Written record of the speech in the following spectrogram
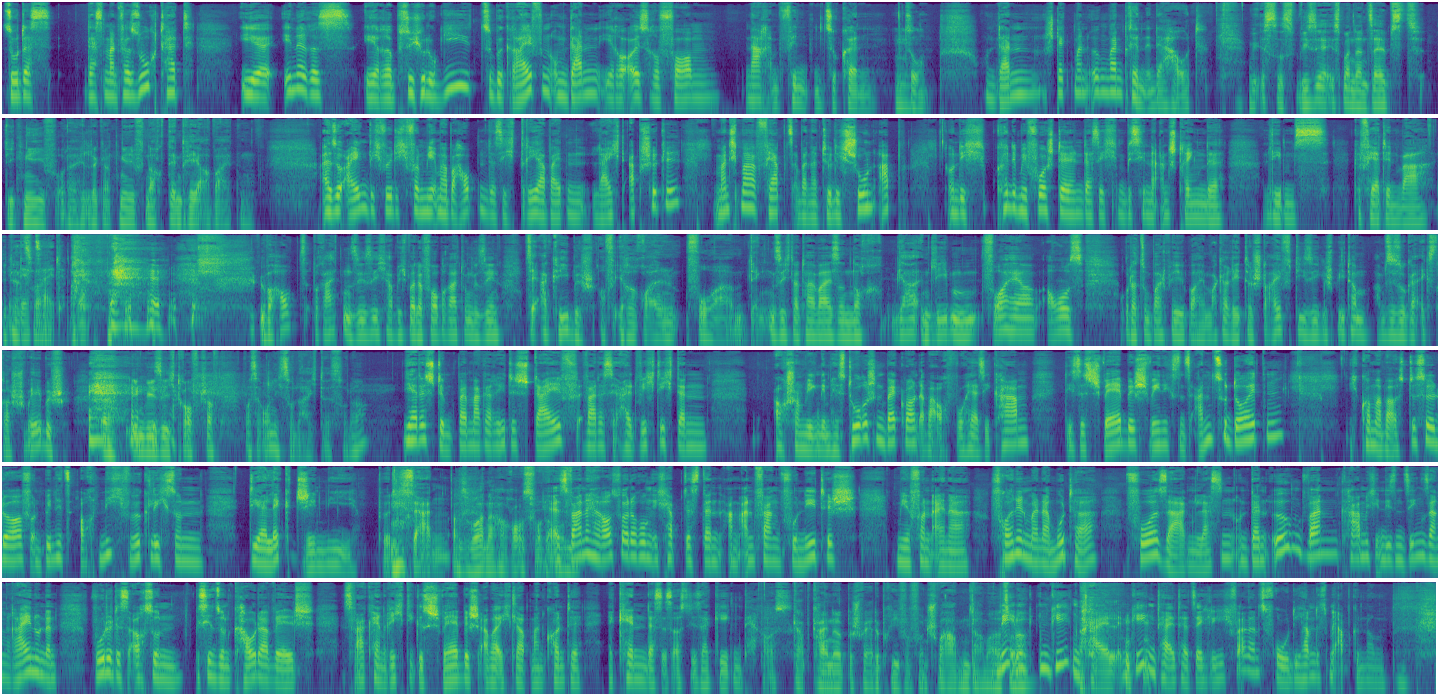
so dass dass man versucht hat, ihr Inneres, ihre Psychologie zu begreifen, um dann ihre äußere Form nachempfinden zu können. Mhm. So. Und dann steckt man irgendwann drin in der Haut. Wie ist das? Wie sehr ist man dann selbst die Knief oder Hildegard Knief nach den Dreharbeiten? Also eigentlich würde ich von mir immer behaupten, dass ich Dreharbeiten leicht abschüttel. Manchmal färbt es aber natürlich schon ab. Und ich könnte mir vorstellen, dass ich ein bisschen eine anstrengende Lebensgefährtin war in, in der, der, Zeit. Zeit. Ja. Überhaupt bereiten Sie sich, habe ich bei der Vorbereitung gesehen, sehr akribisch auf Ihre Rollen vor. Denken sich da teilweise noch ja, ein Leben vorher aus. Oder zum Beispiel bei Margarete Steif, die Sie gespielt haben, haben Sie sogar extra Schwäbisch äh, irgendwie sich drauf geschafft, was ja auch nicht so leicht ist, oder? Ja, das stimmt. Bei Margarete Steif war das ja halt wichtig, dann auch schon wegen dem historischen Background, aber auch woher sie kam, dieses Schwäbisch wenigstens anzudeuten. Ich komme aber aus Düsseldorf und bin jetzt auch nicht wirklich so ein Dialektgenie würde ich sagen. Also war eine Herausforderung. Es war eine Herausforderung. Ich habe das dann am Anfang phonetisch mir von einer Freundin meiner Mutter vorsagen lassen und dann irgendwann kam ich in diesen Singsang rein und dann wurde das auch so ein bisschen so ein Kauderwelsch. Es war kein richtiges Schwäbisch, aber ich glaube, man konnte erkennen, dass es aus dieser Gegend heraus. Es gab keine Beschwerdebriefe von Schwaben damals, nee, oder? Im, im Gegenteil, im Gegenteil tatsächlich. Ich war ganz froh, die haben das mir abgenommen.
